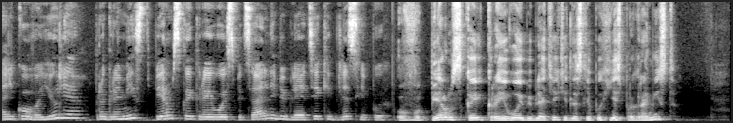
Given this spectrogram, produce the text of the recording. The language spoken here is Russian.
Арикова Юлия, программист Пермской краевой специальной библиотеки для слепых. В Пермской краевой библиотеке для слепых есть программист?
